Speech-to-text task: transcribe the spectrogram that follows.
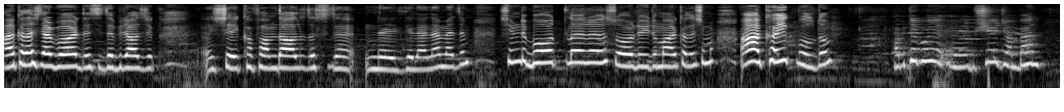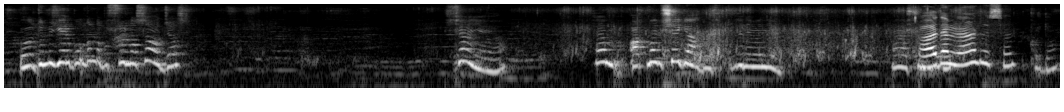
Arkadaşlar bu arada size birazcık e, şey kafam dağıldı da sizinle ilgilenemedim. Şimdi bu otları sorduydum arkadaşıma. Aa kayık buldum. Ha bir de böyle e, bir şey diyeceğim. Ben öldüğümüz yeri buldum da bu suyu nasıl alacağız? Bir saniye ya. Hem aklıma bir şey geldi. Bir de demeliyim. Adem neredesin? kırdım.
